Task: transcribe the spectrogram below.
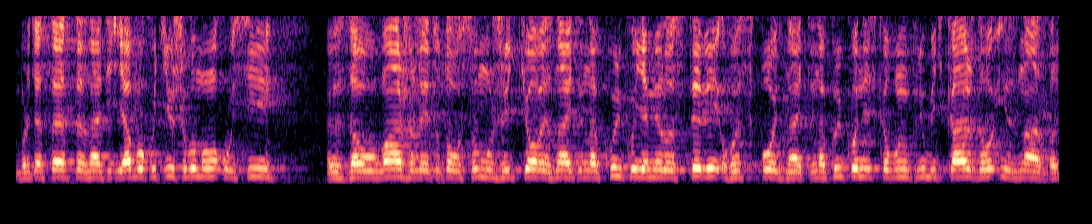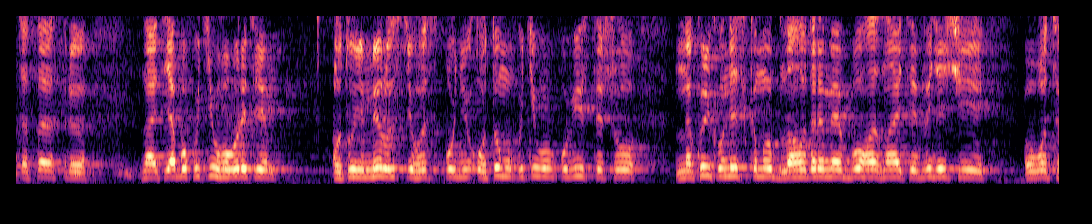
Браття сестри, знаєте, я би хотів, щоб ми усі зауважили тут у своєму житті, ви знаєте, накільки є милостивий Господь, знаєте, накільки низько Він любить кожного із нас, браття сестри. Знаєте, я би хотів говорити о тої милості Господню, о тому хотів би повісти, що накільки низько ми благодаримо Бога, знаєте, видячи, от,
